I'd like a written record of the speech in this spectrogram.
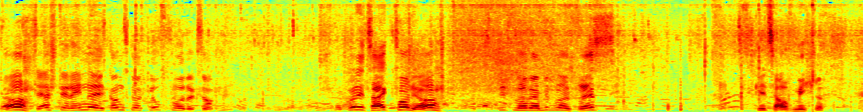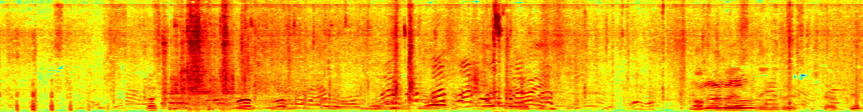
Ja, das erste Rennen ist ganz gut gelaufen, hat er gesagt. Eine gute Zeit gefahren, ja. Diesmal habe ich ein bisschen einen Stress. Geht's auf Michel. gestartet.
